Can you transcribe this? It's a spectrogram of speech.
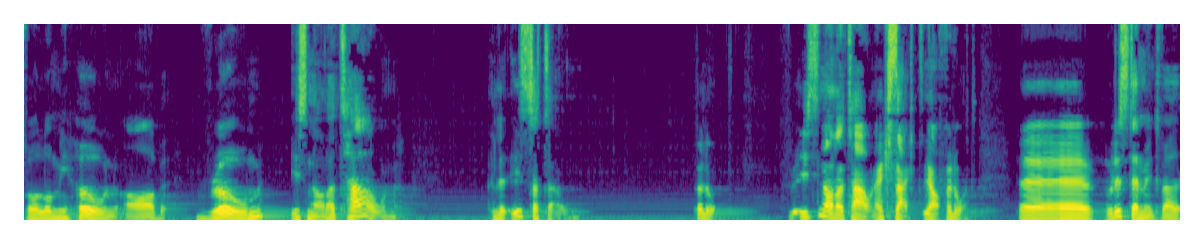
Follow Me Home av Rome is not a town. Eller is a town. Förlåt. Is not a town, exakt. Ja, förlåt. Eh, och det stämmer inte, va?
